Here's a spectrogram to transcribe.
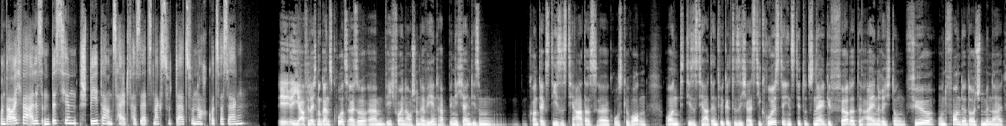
Und bei euch war alles ein bisschen später und zeitversetzt. Magst du dazu noch kurz was sagen? Äh, ja, vielleicht nur ganz kurz. Also, ähm, wie ich vorhin auch schon erwähnt habe, bin ich ja in diesem Kontext dieses Theaters äh, groß geworden. Und dieses Theater entwickelte sich als die größte institutionell geförderte Einrichtung für und von der deutschen Minderheit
